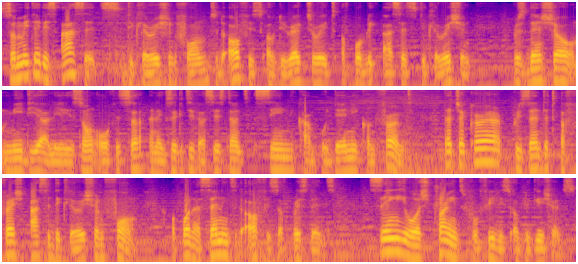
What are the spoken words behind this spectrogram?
submitted his assets declaration form to the Office of Directorate of Public Assets Declaration. Presidential Media Liaison Officer and Executive Assistant Sean Kampondeni confirmed that Chakwera presented a fresh asset declaration form upon ascending to the office of president, saying he was trying to fulfill his obligations.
